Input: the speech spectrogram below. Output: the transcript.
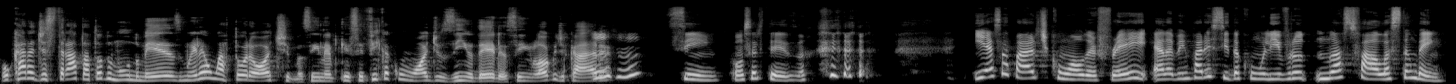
O cara distrata todo mundo mesmo. Ele é um ator ótimo, assim, né? Porque você fica com um ódiozinho dele, assim, logo de cara. Uhum. Sim, com certeza. e essa parte com o Alder Frey, ela é bem parecida com o livro nas falas também.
